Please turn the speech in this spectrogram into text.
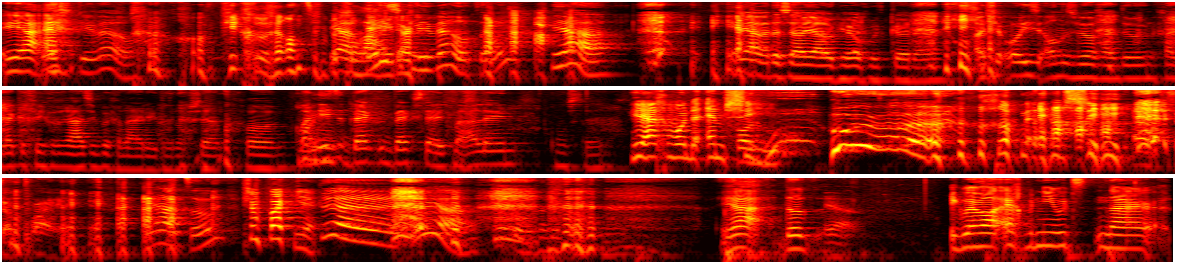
Ja, basically wel. gewoon Ja, figurantenbegeleider. basically wel, toch? Ja. Ja. ja. maar dat zou jou ook heel goed kunnen. Als je ooit iets anders wil gaan doen, ga lekker figuratiebegeleider doen op set. Gewoon. Maar Gewoon- niet het back backstage, maar alleen onstage. Ja, gewoon de MC. Gewoon, Gewoon de MC. Champagne. ja, toch? Champagne. Ja, ja, ja. Oh, ja. Ja, dat, ja. ik ben wel echt benieuwd naar,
